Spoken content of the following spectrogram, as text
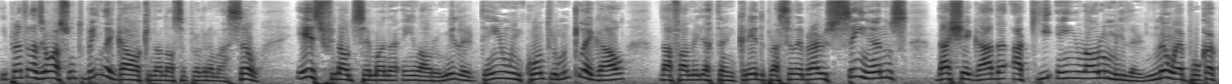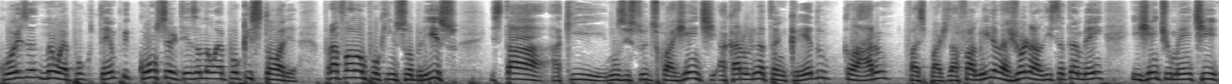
E para trazer um assunto bem legal aqui na nossa programação, este final de semana em Lauro Miller tem um encontro muito legal da família Tancredo para celebrar os 100 anos da chegada aqui em Lauro Miller. Não é pouca coisa, não é pouco tempo e com certeza não é pouca história. Para falar um pouquinho sobre isso, está aqui nos estúdios com a gente a Carolina Tancredo, claro, faz parte da família, ela é jornalista também e gentilmente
